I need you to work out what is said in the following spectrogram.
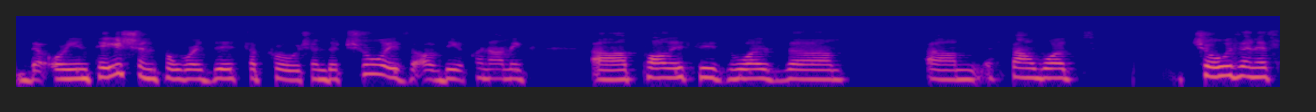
the orientation toward this approach and the choice of the economic uh, policies was um, um somewhat chosen as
